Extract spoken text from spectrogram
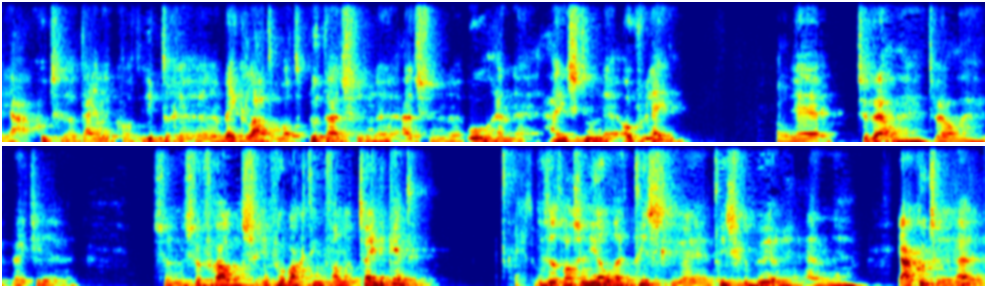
ja goed, uiteindelijk wat, liep er een week later wat bloed uit zijn, uit zijn oor en hij is toen overleden. Oh. Terwijl, terwijl weet je, zijn, zijn vrouw was in verwachting van het tweede kind. Echt Dus dat was een heel eh, triest, ge- triest gebeuren. En eh, ja, goed, eh, hè,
